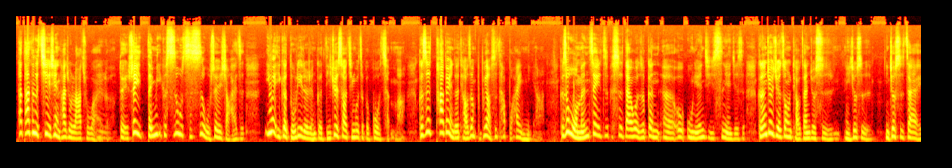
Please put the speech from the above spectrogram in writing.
他他那个界限他就拉出来了，对，所以等于一个十五十四五岁的小孩子，因为一个独立的人格的确是要经过这个过程嘛。可是他对你的挑战，不表示他不爱你啊。可是我们这这个世代，或者是更呃五五年级、四年级时，可能就觉得这种挑战就是你就是你就是在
